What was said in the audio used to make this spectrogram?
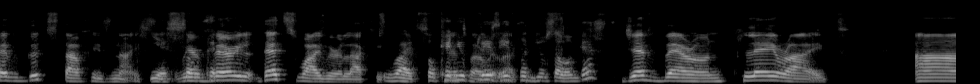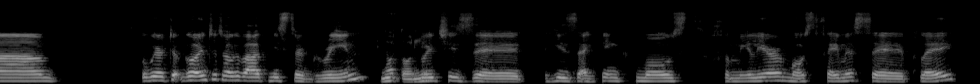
have good stuff is nice. Yes, so we're ca- very. That's why we're lucky. right. So can you That's why please lucky. introduce our guest? Jeff Baron, playwright. Um, we're t- going to talk about Mr. Green, Not only which is uh, his, I think, most familiar, most famous uh, play,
